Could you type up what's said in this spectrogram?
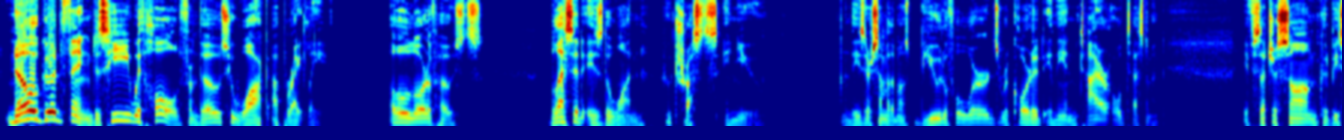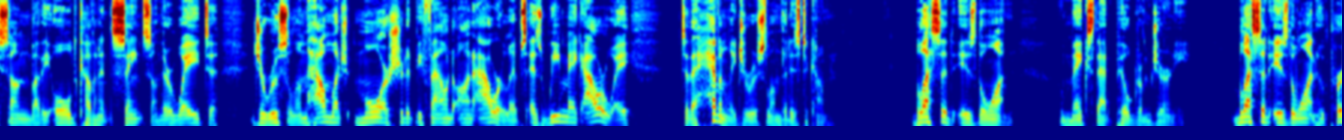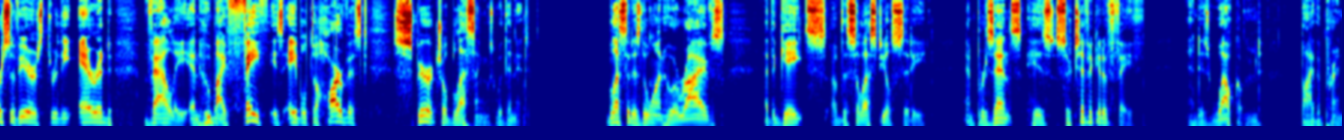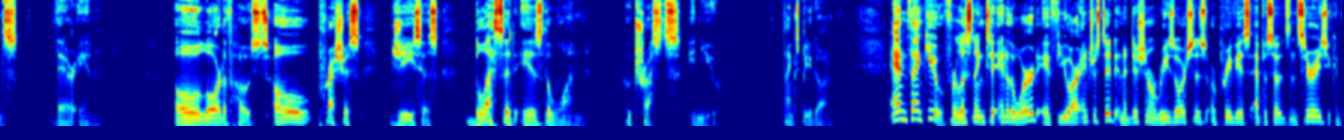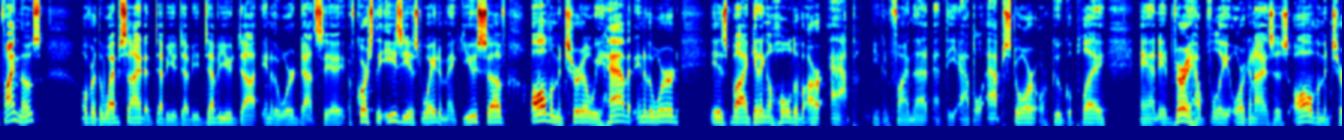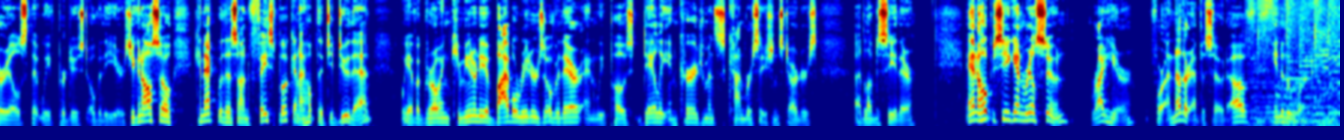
No good thing does he withhold from those who walk uprightly. O Lord of hosts, blessed is the one who trusts in you. And these are some of the most beautiful words recorded in the entire Old Testament. If such a song could be sung by the Old Covenant saints on their way to Jerusalem, how much more should it be found on our lips as we make our way to the heavenly Jerusalem that is to come? Blessed is the one who makes that pilgrim journey. Blessed is the one who perseveres through the arid valley and who by faith is able to harvest spiritual blessings within it. Blessed is the one who arrives at the gates of the celestial city and presents his certificate of faith and is welcomed by the prince therein. O Lord of hosts, O precious Jesus, blessed is the one who trusts in you. Thanks be to God. And thank you for listening to Into the Word. If you are interested in additional resources or previous episodes and series, you can find those over the website at www.intotheword.ca. Of course, the easiest way to make use of all the material we have at Into the Word is by getting a hold of our app. You can find that at the Apple App Store or Google Play, and it very helpfully organizes all the materials that we've produced over the years. You can also connect with us on Facebook, and I hope that you do that. We have a growing community of Bible readers over there, and we post daily encouragements, conversation starters. I'd love to see you there. And I hope to see you again real soon, right here, for another episode of Into the Word.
